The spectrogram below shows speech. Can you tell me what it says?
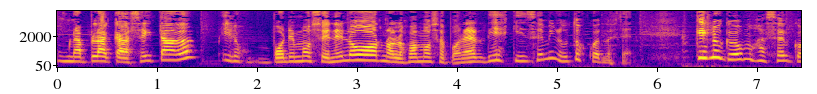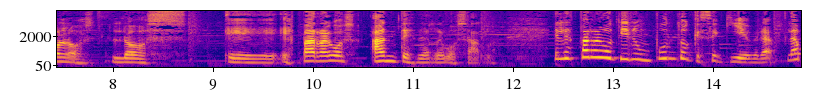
Una placa aceitada y los ponemos en el horno, los vamos a poner 10-15 minutos cuando estén. ¿Qué es lo que vamos a hacer con los, los eh, espárragos antes de rebozarlos? El espárrago tiene un punto que se quiebra. La,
